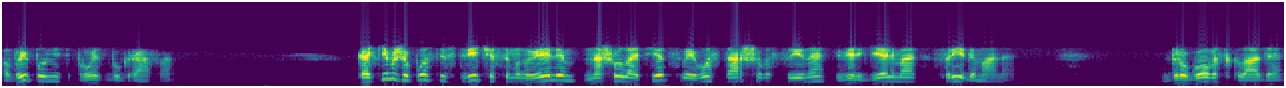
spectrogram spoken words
выполнить просьбу графа. Каким же после встречи с Эммануэлем нашел отец своего старшего сына Вильгельма Фридемана? Другого склада,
